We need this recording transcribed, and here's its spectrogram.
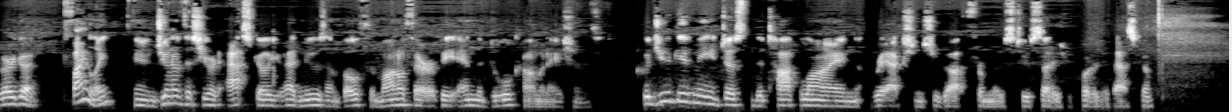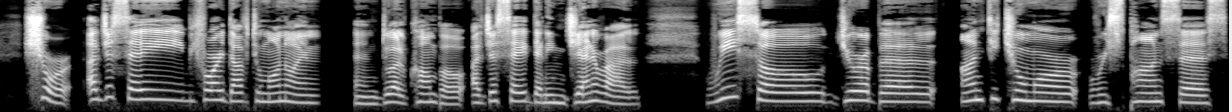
Very good. Finally, in June of this year at ASCO, you had news on both the monotherapy and the dual combinations. Could you give me just the top line reactions you got from those two studies reported at ASCO? Sure. I'll just say before I dive to mono and, and dual combo, I'll just say that in general, we saw durable anti-tumor responses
